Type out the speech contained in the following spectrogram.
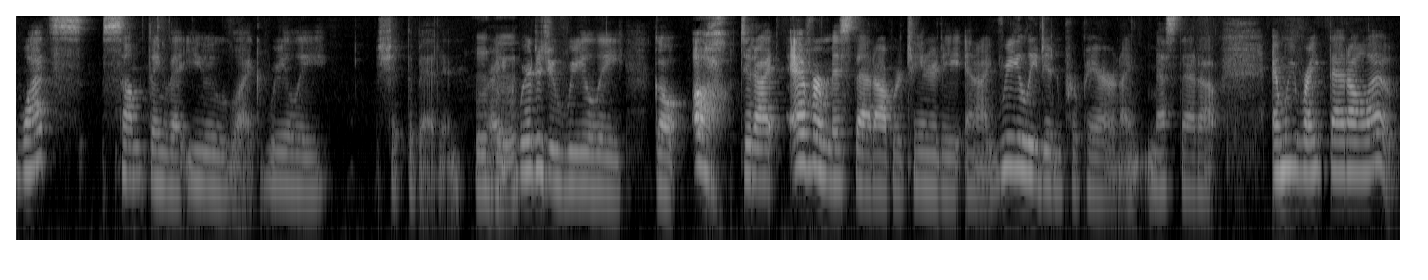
what's something that you like really shit the bed in, right? Mm-hmm. Where did you really go, oh, did I ever miss that opportunity? And I really didn't prepare and I messed that up. And we write that all out.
